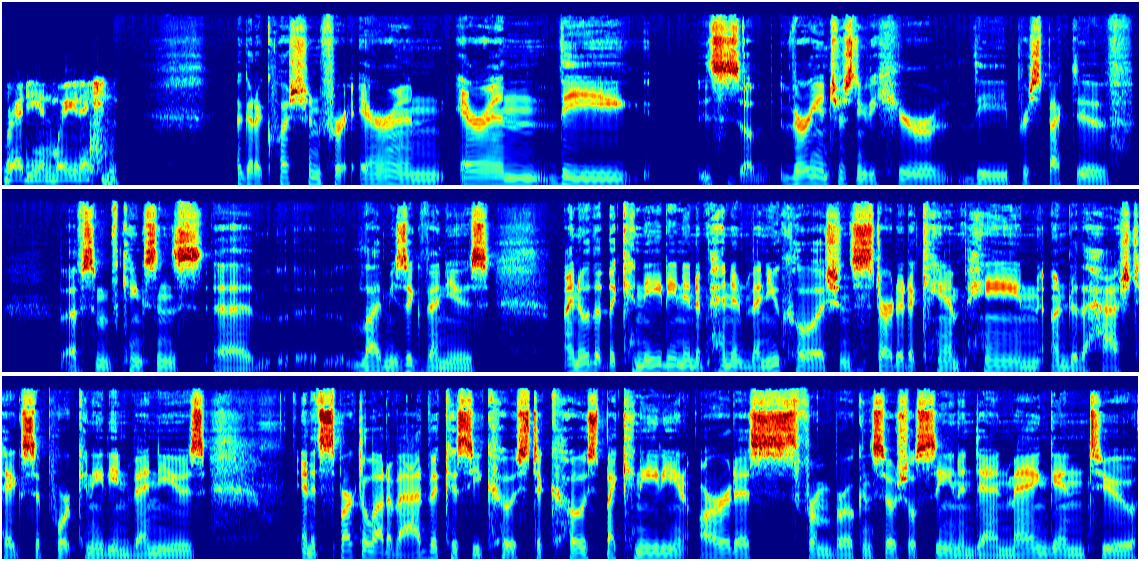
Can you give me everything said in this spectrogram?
ready and waiting. I got a question for Aaron. Aaron, the this is very interesting to hear the perspective of some of Kingston's uh, live music venues. I know that the Canadian Independent Venue Coalition started a campaign under the hashtag Support Canadian Venues. And it sparked a lot of advocacy coast to coast by Canadian artists from Broken Social Scene and Dan Mangan to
